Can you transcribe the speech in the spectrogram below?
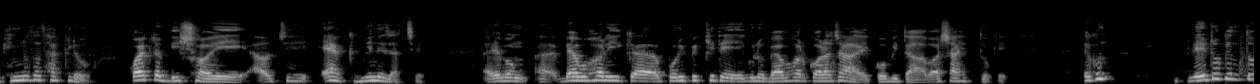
ভিন্নতা থাকলেও কয়েকটা বিষয়ে হচ্ছে এক মিলে যাচ্ছে। এবং ব্যবহারিক পরিপ্রেক্ষিতে এগুলো ব্যবহার করা যায় কবিতা বা সাহিত্যকে। দেখুন প্লেটো কিন্তু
